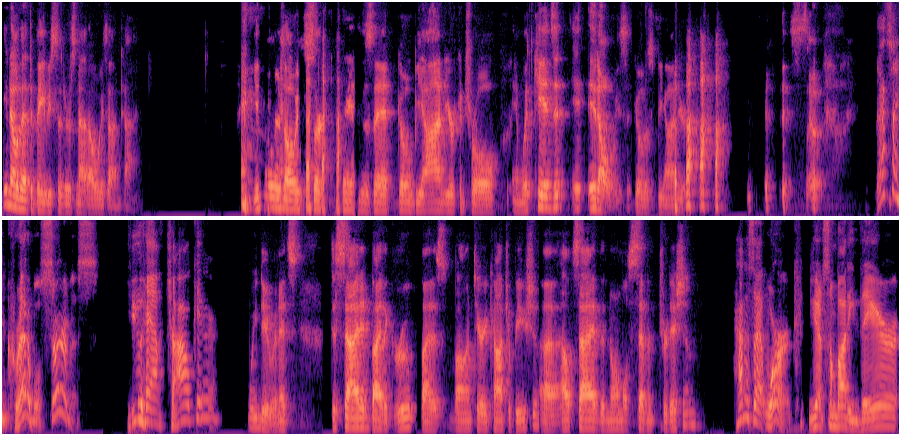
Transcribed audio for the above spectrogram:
you know that the babysitter's not always on time. You know, there's always circumstances that go beyond your control. And with kids, it, it, it always goes beyond your so that's incredible service. You have childcare? We do, and it's decided by the group by this voluntary contribution uh, outside the normal seventh tradition. How does that work? You have somebody there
